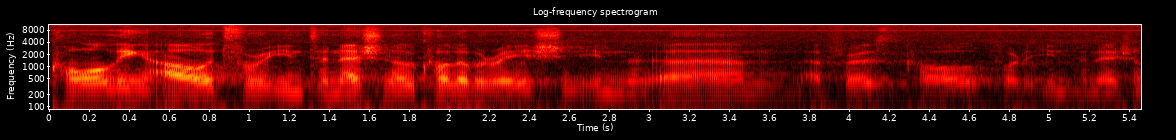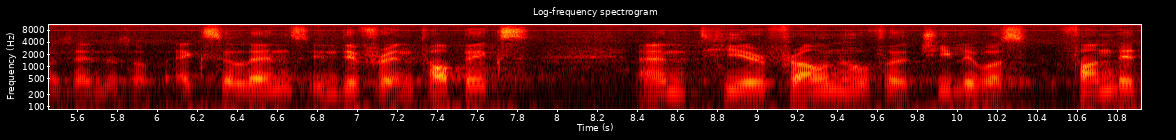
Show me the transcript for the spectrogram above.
calling out for international collaboration in um, a first call for the international centers of excellence in different topics. And here Fraunhofer Chile was funded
